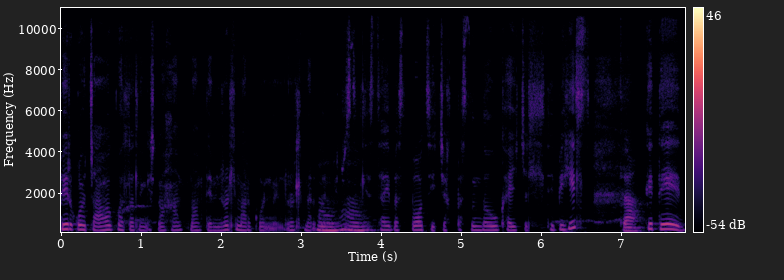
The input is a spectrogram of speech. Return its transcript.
бэр гууж авааг бол ингэж нөгөө хамт хамт амьдруулмааргүй амьдруулмааргүй гэж үзлээ. Сая бас бууз хийж яхад бас өндөө үг хайж л тэг би хэлс. За. Гэхдээ тэгээд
